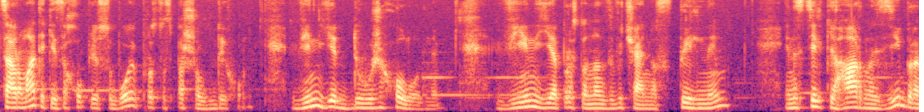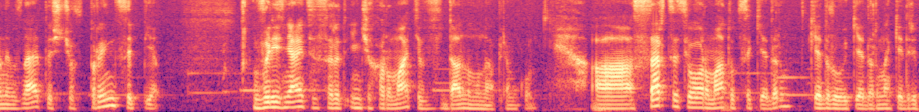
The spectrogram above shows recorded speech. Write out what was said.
Це аромат, який захоплює собою просто з першого вдиху. Він є дуже холодним, він є просто надзвичайно стильним, і настільки гарно зібраним, знаєте, що в принципі вирізняється серед інших ароматів в даному напрямку. А, серце цього аромату це кедр. Кедровий кедр на кедрі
